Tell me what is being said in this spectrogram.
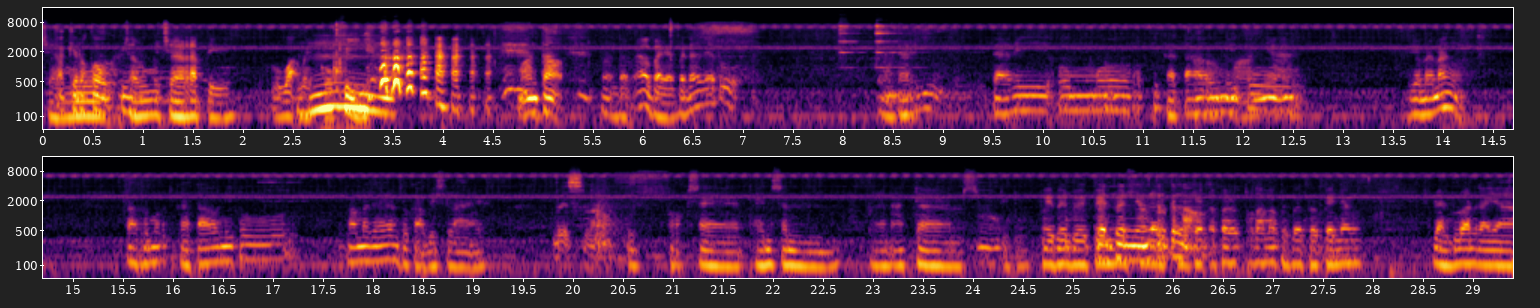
Kira jamu kopi. jamu mujarab ya luwak wae Hmm. kopi. Mantap. Mantap. Apa ya? Sebenarnya tuh dari dari umur tiga tahun itu. Ya memang dari umur tiga tahun itu mama saya kan suka Westlife wes lah terus Roxette, Hanson, Brian Adams, Hmm. seperti itu. Boyband boyband Band-band yang terkenal. boyband, apa, terutama boyband boyband yang 90-an kayak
